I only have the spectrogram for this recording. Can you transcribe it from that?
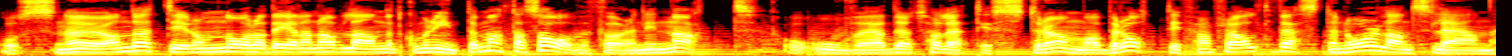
Och snöandet i de norra delarna av landet kommer inte mattas av förrän i natt och ovädret har lett till strömavbrott i framförallt Västernorrlands län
